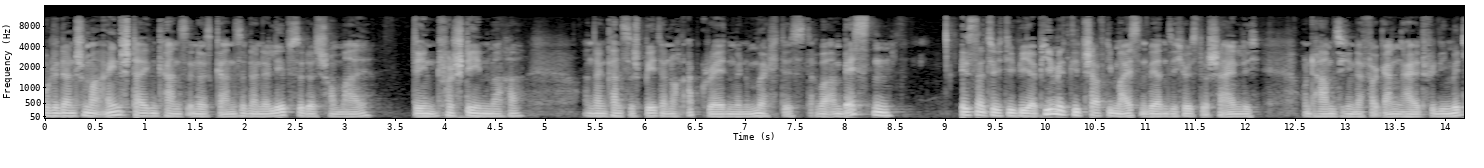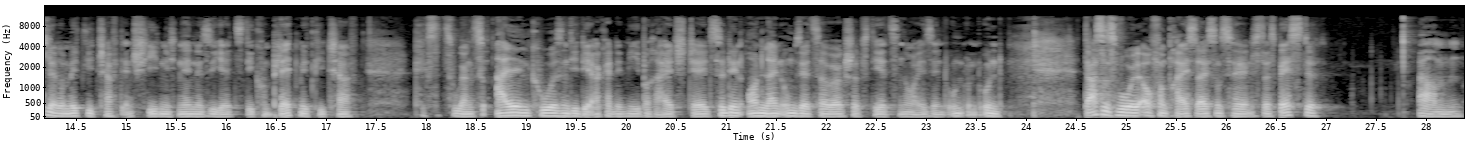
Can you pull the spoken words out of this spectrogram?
wo du dann schon mal einsteigen kannst in das Ganze, dann erlebst du das schon mal, den Verstehenmacher. Und dann kannst du später noch upgraden, wenn du möchtest. Aber am besten ist natürlich die VIP-Mitgliedschaft. Die meisten werden sich höchstwahrscheinlich und haben sich in der Vergangenheit für die mittlere Mitgliedschaft entschieden. Ich nenne sie jetzt die Komplettmitgliedschaft. kriegst du Zugang zu allen Kursen, die die Akademie bereitstellt, zu den Online-Umsetzer-Workshops, die jetzt neu sind und, und, und. Das ist wohl auch vom Preis-Leistungs-Verhältnis das Beste. Ähm,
